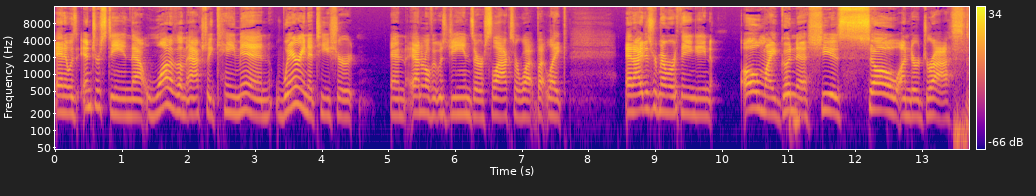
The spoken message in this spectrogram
And it was interesting that one of them actually came in wearing a t-shirt and I don't know if it was jeans or slacks or what, but like and I just remember thinking, "Oh my goodness, she is so underdressed."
